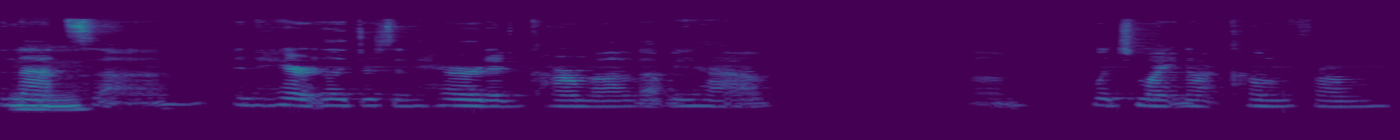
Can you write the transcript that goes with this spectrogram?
and Mhm. that's uh, inherit like there's inherited karma that we have, um, which might not come from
